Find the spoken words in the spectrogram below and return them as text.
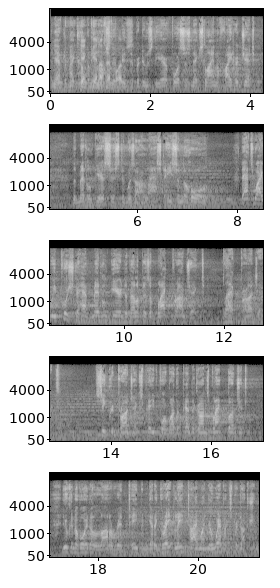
And after my company jenkkien lost their bid to produce the Air Force's next line of fighter jet, the Metal Gear system was our last ace in the hole. That's why we pushed to have Metal Gear developed as a black project. Black Project. Secret projects paid for by the Pentagon's black budget. You can avoid a lot of red tape and get a great lead time on your weapons production.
